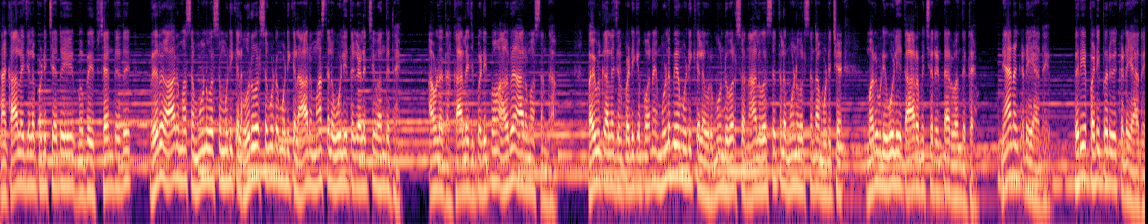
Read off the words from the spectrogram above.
நான் காலேஜில் படித்தது சேர்ந்தது வெறும் ஆறு மாதம் மூணு வருஷம் முடிக்கல. ஒரு வருஷம் கூட முடிக்கல. ஆறு மாதத்தில் ஊழியத்தை கழிச்சு வந்துட்டேன். அவ்வளோதான் காலேஜ் படிப்போம். அது ஆறு மாதம்தான் பைபிள் காலேஜில் படிக்க போனேன். முழுமையாக முடிக்கல. ஒரு மூன்று வருஷம் நாலு வருஷத்தில் மூணு வருஷம் தான் முடித்தேன் மறுபடியும் ஊழியத்தை ஆரம்பித்து ரெண்டார் வந்துட்டேன். ஞானம் கிடையாது. பெரிய படிப்பறிவு கிடையாது.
